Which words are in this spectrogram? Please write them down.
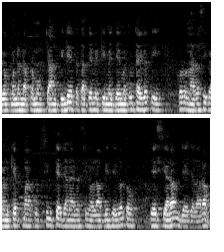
યુવક મંડળના પ્રમુખ ચાંદ ભીંડે તથા તેમની ટીમે જહેમત ઉઠાવી હતી. કોરોના રસીકરણ કેમ્પમાં કુલ સિત્તેર જણાએ રસીનો લાભ લીધેલો હતો. જય સિયારામ, જય જલારામ.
